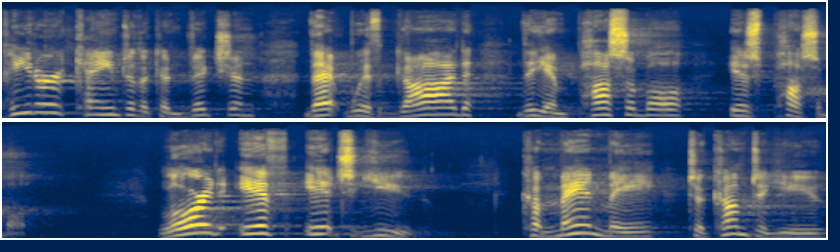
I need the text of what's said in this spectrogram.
Peter came to the conviction that with God, the impossible is possible. Lord, if it's you, command me to come to you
